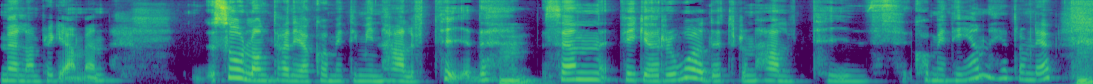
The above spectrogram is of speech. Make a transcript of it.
mellan programmen. Så långt hade jag kommit i min halvtid. Mm. Sen fick jag rådet från halvtidskommittén, heter de det, Mm.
